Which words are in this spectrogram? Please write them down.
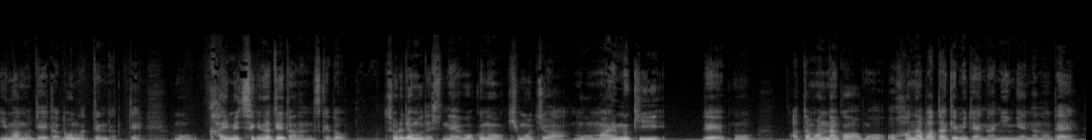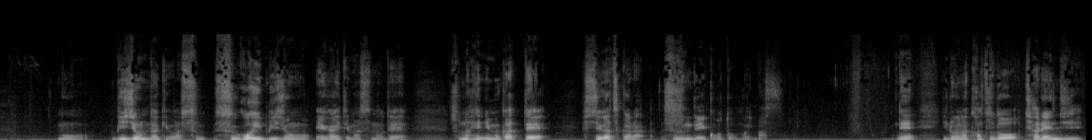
今のデータどうなってんだってもう壊滅的なデータなんですけどそれでもですね僕の気持ちはもう前向きでもう頭の中はもうお花畑みたいな人間なのでもうビジョンだけはすごいビジョンを描いてますのでその辺に向かって7月から進んでいこうと思います。でいろんな活動チャレンジ、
